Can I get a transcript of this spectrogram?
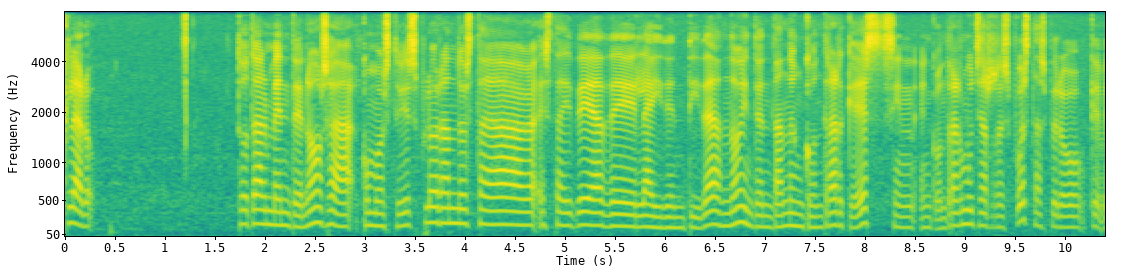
Claro, totalmente, ¿no? O sea, como estoy explorando esta, esta idea de la identidad, ¿no? Intentando encontrar qué es, sin encontrar muchas respuestas, pero que,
